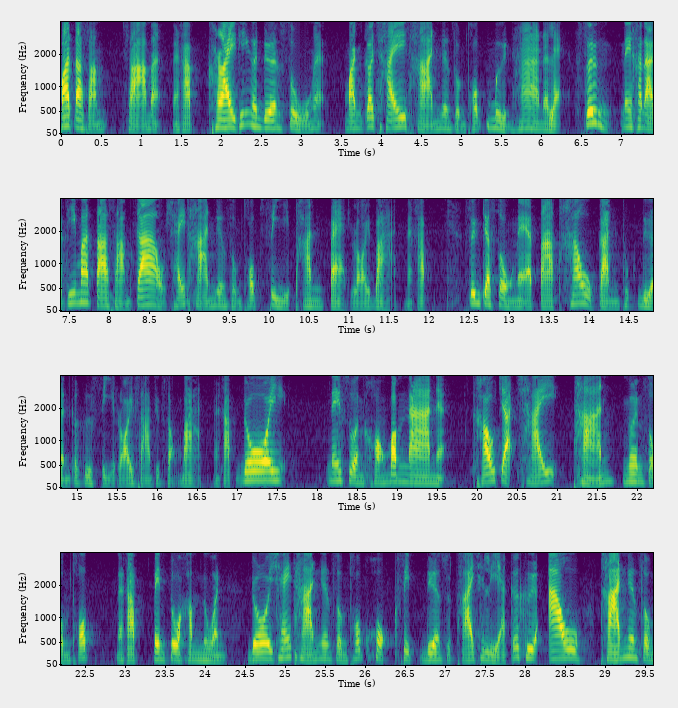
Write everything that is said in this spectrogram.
มาตรา3 3อะนะครับใครที่เงินเดือนสูงอะ มันก็ใช้ฐานเงินสมทบ 15,000นั่นแหละ ซึ่งในขณะที่มาตรา 39 ใช้ฐานเงินสมทบ 4,800 บาทนะครับ ซึ่งจะส่งในอัตราเท่ากันทุกเดือนก็คือ 432 บาทนะครับ โดยในส่วนของบำนาญเนี่ยเขาจะใช้ฐานเงินสมทบนะครับเป็นตัวคำนวณ โดยใช้ฐานเงินสมทบ 60 เดือนสุดท้ายเฉลี่ยก็คือเอาฐานเงินสม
